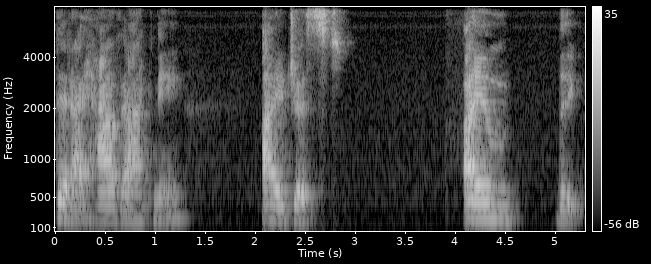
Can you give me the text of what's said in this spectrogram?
that I have acne. I just, I am like,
